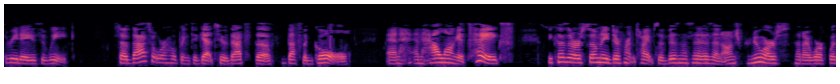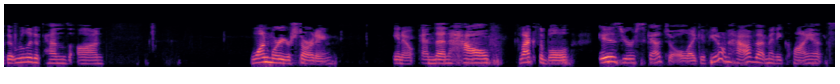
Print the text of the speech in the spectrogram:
three days a week. So that's what we're hoping to get to. That's the, that's the goal. And, and how long it takes because there are so many different types of businesses and entrepreneurs that I work with, it really depends on one, where you're starting, you know, and then how flexible is your schedule. Like if you don't have that many clients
